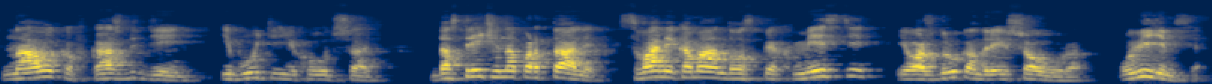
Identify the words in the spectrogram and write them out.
навыков каждый день и будете их улучшать. До встречи на портале. С вами команда «Успех вместе» и ваш друг Андрей Шаура. Увидимся!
